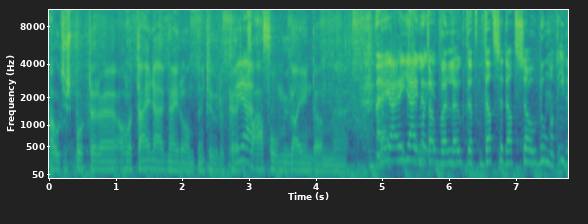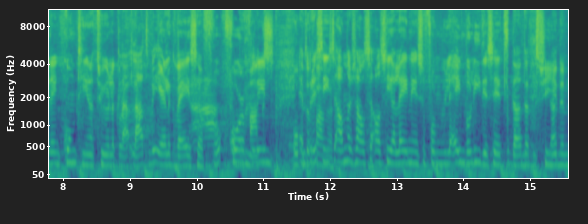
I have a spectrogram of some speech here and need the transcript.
autosporter eh alle tijden uit Nederland natuurlijk. eh, Ja. Qua Formule 1 dan. eh. Nee, Nou ja, ik jij vind het ook wel leuk dat, dat ze dat zo doen. Want iedereen komt hier natuurlijk, la- laten we eerlijk wezen, voor, Max. En precies vangen. anders als, als hij alleen in zijn Formule 1 bolide zit. Dan, Dat zie je hem niet.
